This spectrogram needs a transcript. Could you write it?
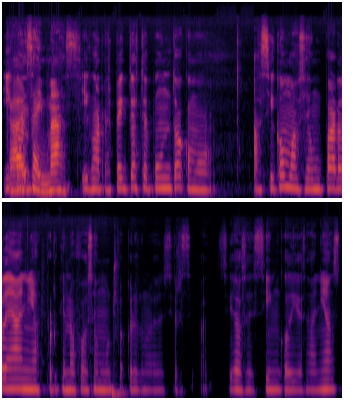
Y cada con- vez hay más. Y con respecto a este punto, como así como hace un par de años, porque no fue hace mucho, creo que no debe ser ha sido hace 5 o 10 años,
